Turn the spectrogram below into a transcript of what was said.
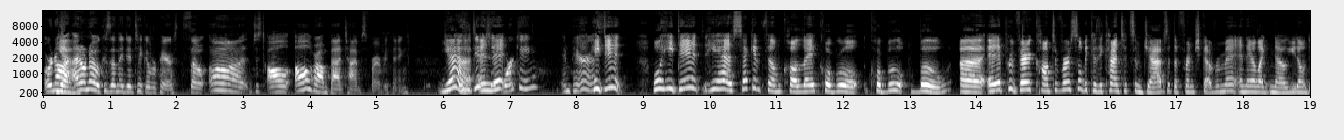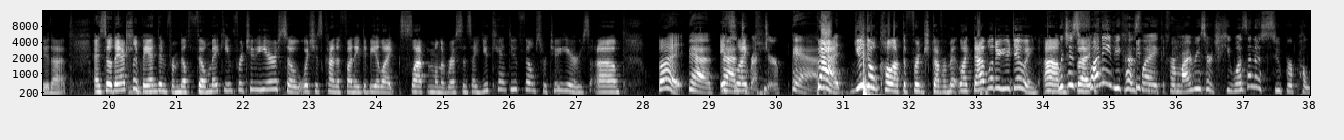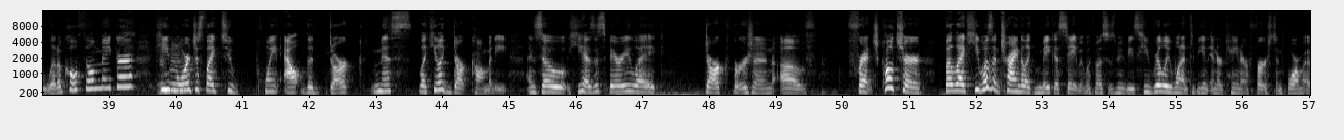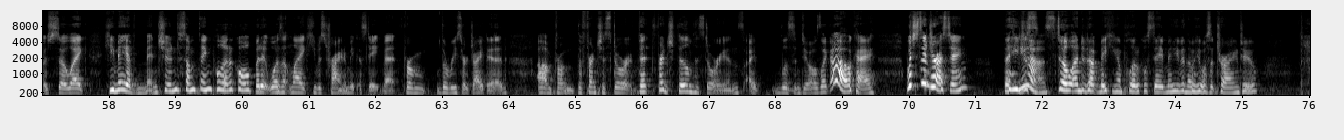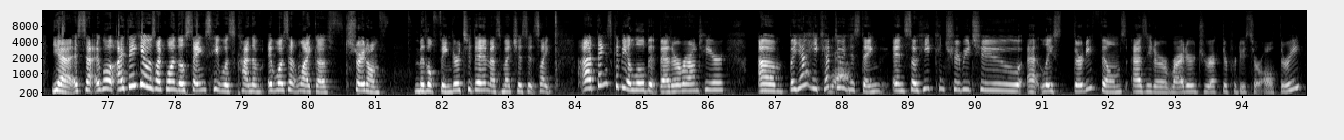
or not? Yeah. I don't know, because then they did take over Paris. So, uh, just all all around bad times for everything. yeah, He did and keep then- working in Paris. He did. Well, he did. He had a second film called Les Corbeaux, Corbeaux uh, and it proved very controversial because he kind of took some jabs at the French government, and they're like, "No, you don't do that." And so they actually banned him from filmmaking for two years. So, which is kind of funny to be like slap him on the wrist and say, "You can't do films for two years." Um, but Bad, It's bad like director. bad. bad. You don't call out the French government like that. What are you doing? Um, Which is but- funny because, like, from my research, he wasn't a super political filmmaker. He Mm-hmm. more just liked to point out the darkness. Like, he liked dark comedy. And so he has this very, like, dark version of French culture. But, like, he wasn't trying to, like, make a statement with most of his movies. He really wanted to be an entertainer first and foremost. So, like, he may have mentioned something political, but it wasn't like he was trying to make a statement from the research I did um, from the French histori- French film historians I listened to. I was like, oh, okay. Which is interesting that he just Yeah. still ended up making a political statement even though he wasn't trying to. Yeah, it's uh, well. I think it was like one of those things. He was kind of. It wasn't like a straight on middle finger to them as much as it's like uh, things could be a little bit better around here. Um, but yeah, he kept Yeah. doing his thing, and so he contributed to at least thirty films as either a writer, director, producer, all three.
